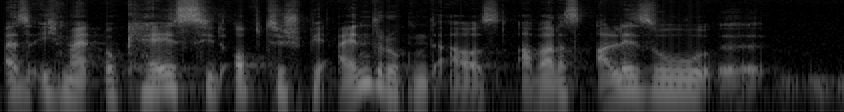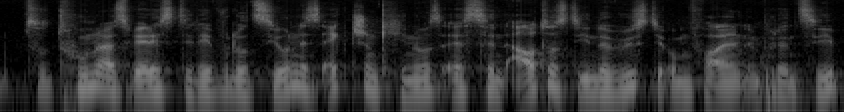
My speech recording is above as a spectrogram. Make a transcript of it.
also ich meine, okay, es sieht optisch beeindruckend aus, aber dass alle so. Äh, so tun, als wäre es die Revolution des Actionkinos. Es sind Autos, die in der Wüste umfallen im Prinzip.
